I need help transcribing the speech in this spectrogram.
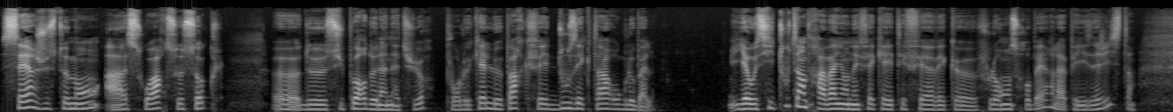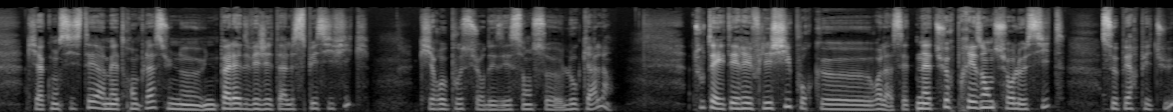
sert justement à asseoir ce socle de support de la nature, pour lequel le parc fait 12 hectares au global. Il y a aussi tout un travail, en effet, qui a été fait avec Florence Robert, la paysagiste, qui a consisté à mettre en place une, palette végétale spécifique qui repose sur des essences locales. Tout a été réfléchi pour que voilà, cette nature présente sur le site se perpétue.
